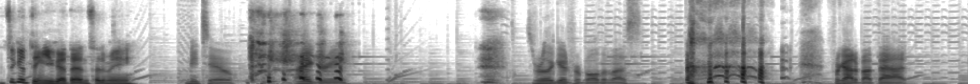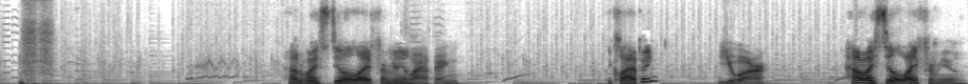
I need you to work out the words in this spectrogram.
It's a good thing you got that instead of me. Me too. I agree. Really good for both of us. Forgot about that. How do I steal a life from You're you? clapping. the clapping? You are. How do I steal a life from you?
